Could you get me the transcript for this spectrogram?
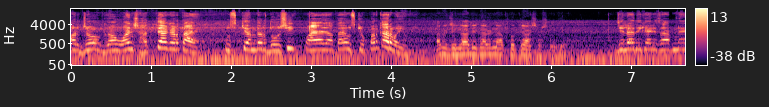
और जो गौवंश हत्या करता है उसके अंदर दोषी पाया जाता है उसके ऊपर कार्रवाई होगी। अभी जिलाधिकारी ने आपको क्या आश्वासन दिया? जिलाधिकारी साहब ने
